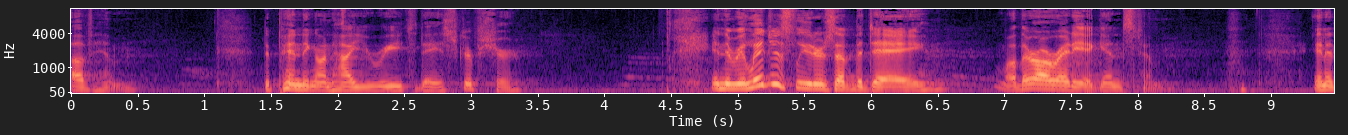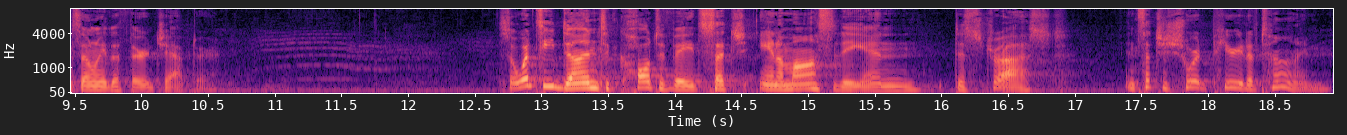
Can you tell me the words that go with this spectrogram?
of him, depending on how you read today's scripture. And the religious leaders of the day, well, they're already against him. And it's only the third chapter. So, what's he done to cultivate such animosity and distrust in such a short period of time?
